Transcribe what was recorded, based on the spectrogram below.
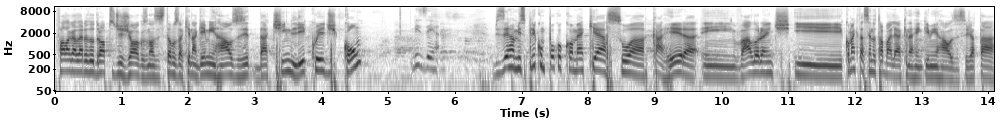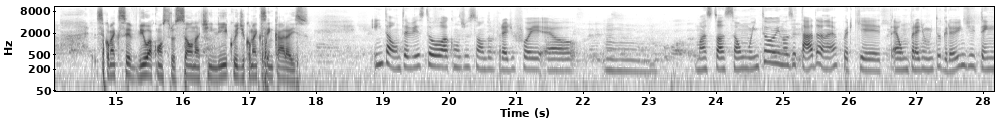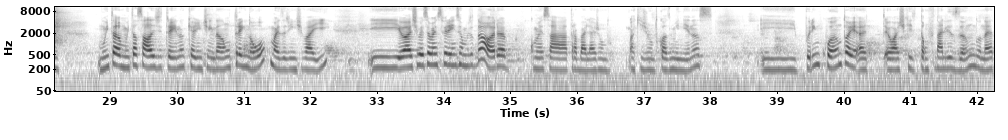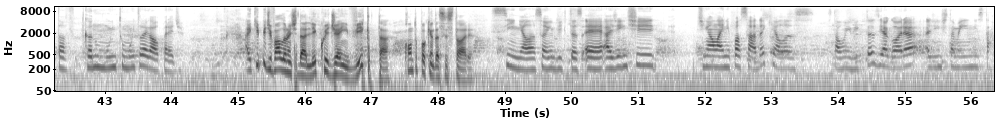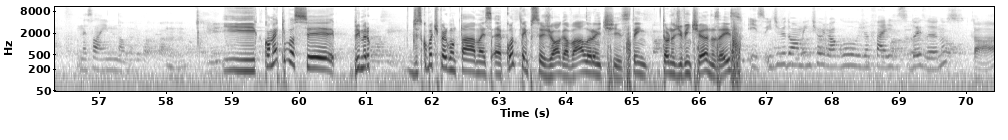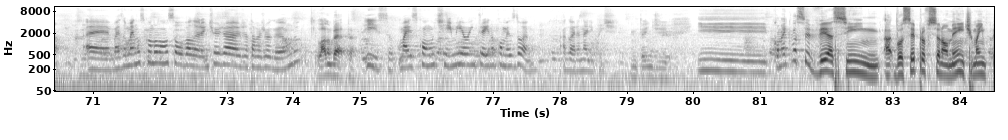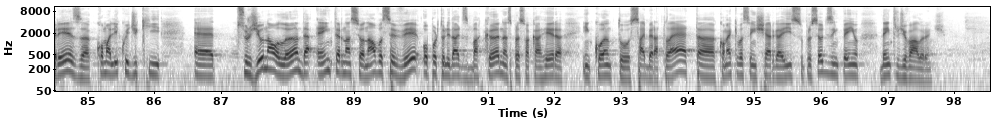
Fala galera do Drops de Jogos, nós estamos aqui na Gaming House da Team Liquid com... Bezerra. Bezerra, me explica um pouco como é que é a sua carreira em Valorant e como é que está sendo trabalhar aqui na Gaming House? Você já está... Como é que você viu a construção na Team Liquid? Como é que você encara isso? Então, ter visto a construção do prédio foi é, um, uma situação muito inusitada, né? Porque é um prédio muito grande, tem muita, muita sala de treino que a gente ainda não treinou, mas a gente vai ir. E eu acho que vai ser uma experiência muito da hora começar a trabalhar junto, aqui junto com as meninas. E por enquanto, é, eu acho que estão finalizando, né? Tá ficando muito, muito legal o prédio. A equipe de Valorant da Liquid é invicta? Conta um pouquinho dessa história. Sim, elas são invictas. É, a gente tinha a line passada que elas estavam invictas e agora a gente também está nessa line nova. Uhum. E como é que você. Primeiro, desculpa te perguntar, mas é, quanto tempo você joga Valorant? Você tem em torno de 20 anos, é isso? Isso, individualmente eu jogo já faz dois anos. Tá. É, mais ou menos quando lançou o Valorant eu já, já tava jogando. Lá no beta? Isso, mas com o time eu entrei no começo do ano, agora na Liquid. Entendi. E como é que você vê, assim, você profissionalmente, uma empresa como a Liquid que é, surgiu na Holanda, é internacional, você vê oportunidades bacanas para sua carreira enquanto cyberatleta? Como é que você enxerga isso para o seu desempenho dentro de Valorant?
